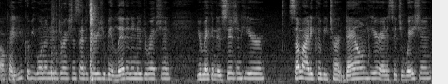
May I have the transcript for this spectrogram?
Okay, you could be going a new direction, Sagittarius. You're being led in a new direction. You're making a decision here. Somebody could be turned down here in a situation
